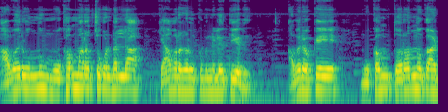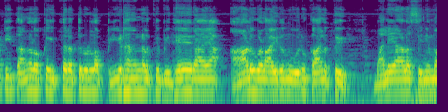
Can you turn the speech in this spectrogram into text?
അവരൊന്നും മുഖം മറച്ചുകൊണ്ടല്ല ക്യാമറകൾക്ക് മുന്നിലെത്തിയത്. അവരൊക്കെ മുഖം തുറന്നു കാട്ടി തങ്ങളൊക്കെ ഇത്തരത്തിലുള്ള പീഡനങ്ങൾക്ക് വിധേയരായ ആളുകളായിരുന്നു ഒരു കാലത്ത്. മലയാള സിനിമ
